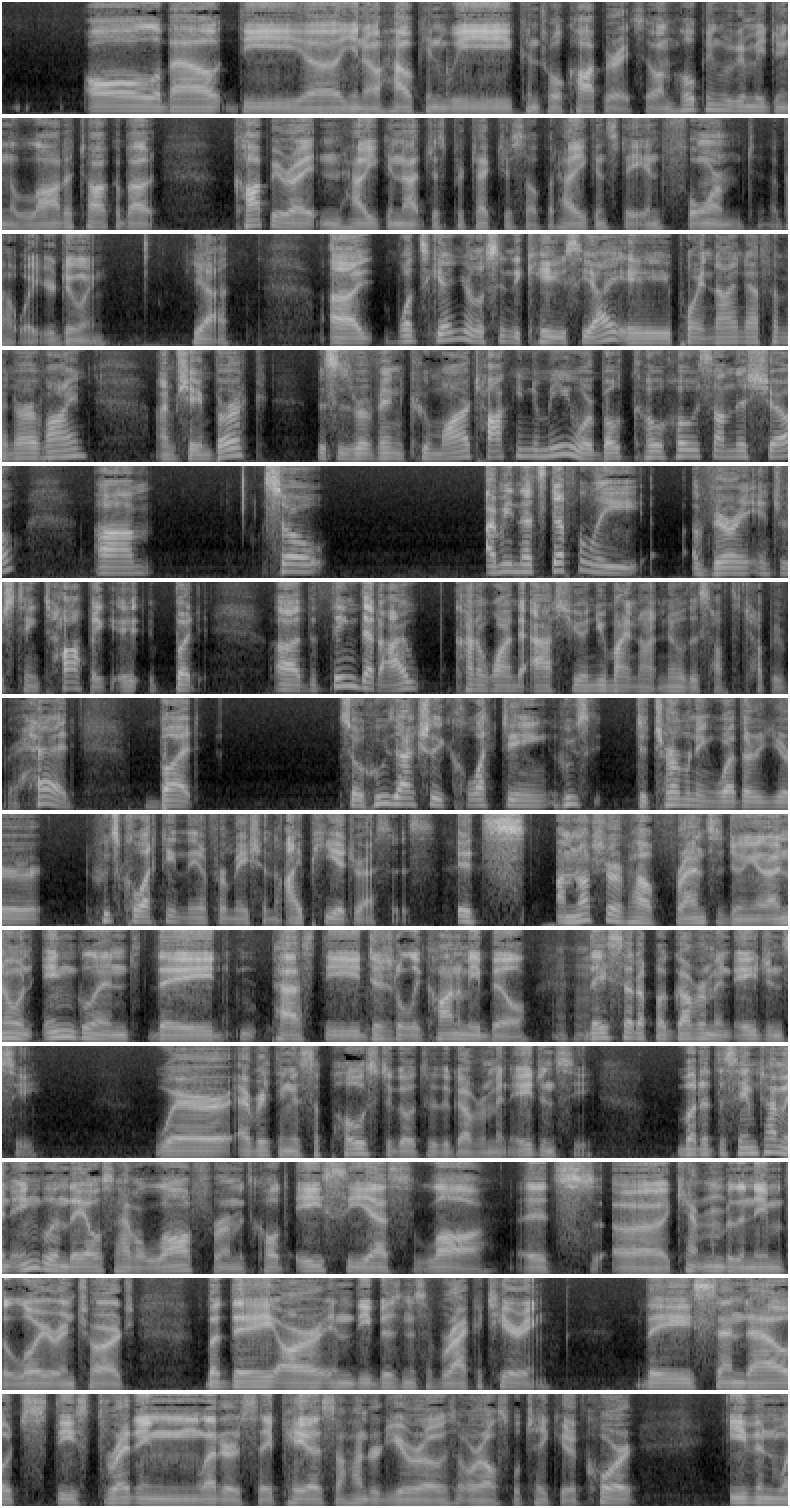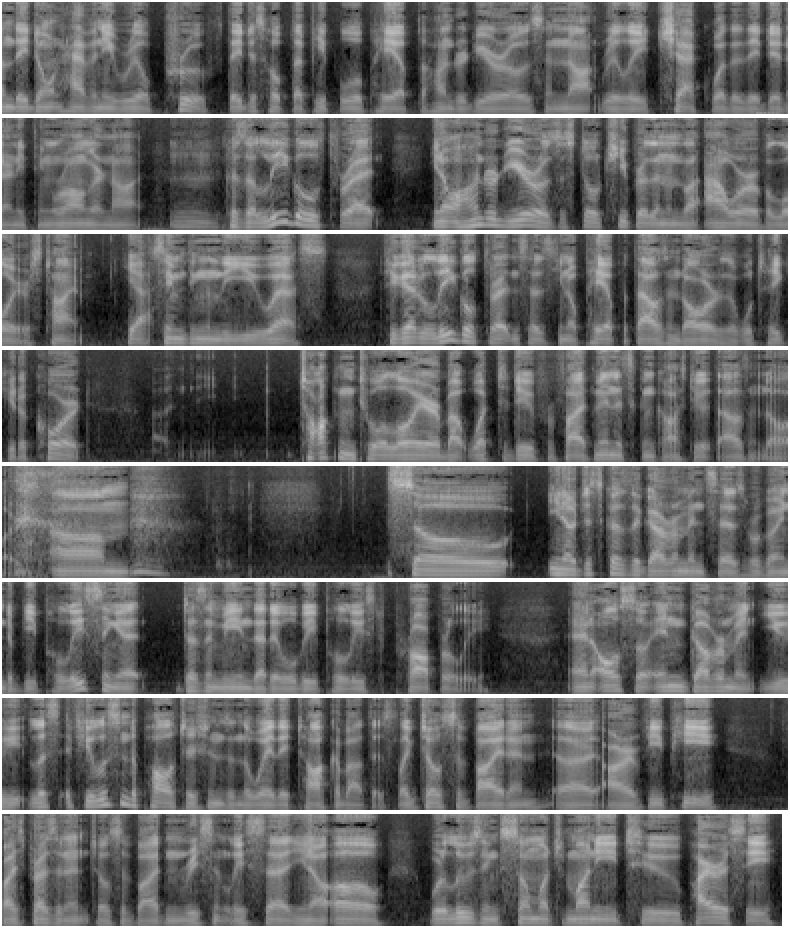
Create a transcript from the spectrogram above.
all about the, uh, you know, how can we control copyright. So I'm hoping we're going to be doing a lot of talk about copyright and how you can not just protect yourself, but how you can stay informed about what you're doing. Yeah. Uh, once again, you're listening to KUCI 88.9 FM in Irvine. I'm Shane Burke. This is Ravind Kumar talking to me. We're both co-hosts on this show. Um, so, I mean, that's definitely a very interesting topic. It, but uh, the thing that I kind of wanted to ask you, and you might not know this off the top of your head, but so who's actually collecting, who's determining whether you're, who's collecting the information, the IP addresses? It's I'm not sure of how France is doing it. I know in England they passed the digital economy bill. They set up a government agency where everything is supposed to go through the government agency. But at the same time in England they also have a law firm. It's called ACS Law. It's uh, I can't remember the name of the lawyer in charge, but they are in the business of racketeering. They send out these threatening letters, say pay us 100 euros or else we'll take you to court even when they don't have any real proof. They just hope that people will pay up the 100 euros and not really check whether they did anything wrong or not. Because a legal threat, you know, 100 euros is still cheaper than an hour of a lawyer's time. Yeah. Same thing in the U.S. If you get a legal threat and says, you know, pay up $1,000 or we'll take you to court, uh, talking to a lawyer about what to do for five minutes can cost you $1,000. Um, so, you know, just because the government says we're going to be policing it doesn't mean that it will be policed properly. And also in government, you if you listen to politicians and the way they talk about this, like Joseph Biden, uh, our VP, Vice President Joseph Biden recently said, you know, oh, we're losing so much money to piracy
